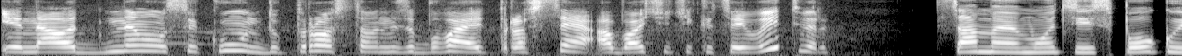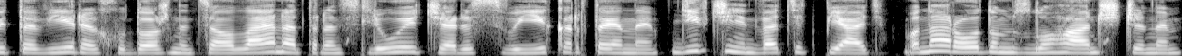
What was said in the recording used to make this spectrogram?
і на одну секунду просто вони забувають про все, а бачать тільки цей витвір. Саме емоції спокою та віри художниця Олена транслює через свої картини. Дівчині 25. Вона родом з Луганщини.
